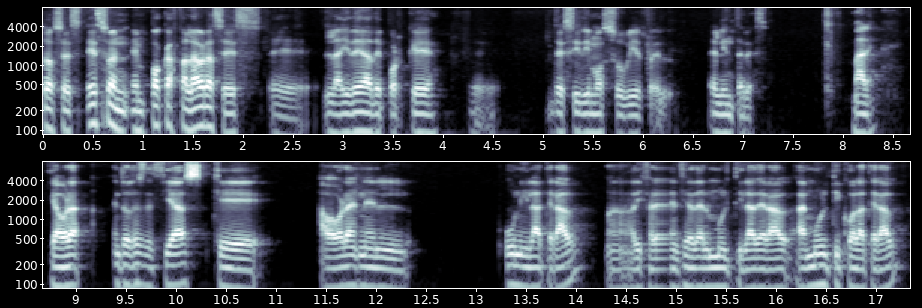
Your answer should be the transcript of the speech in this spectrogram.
Entonces, eso en, pocas palabras es la idea de por qué decidimos subir el, interés. Vale, y ahora, entonces decías que ahora en el unilateral, a diferencia del multilateral, multicolateral,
